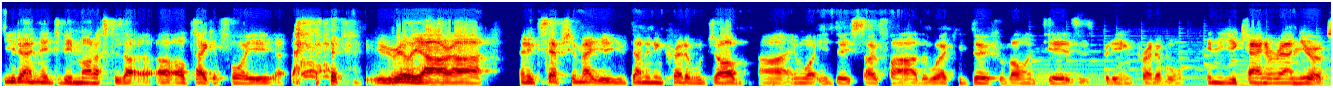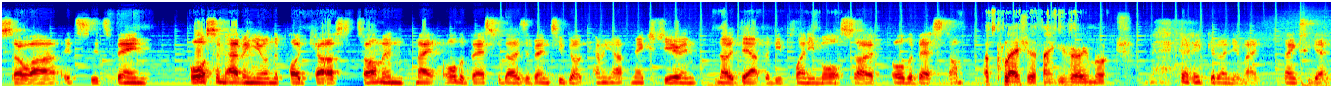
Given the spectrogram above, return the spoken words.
you don't need to be modest because I'll take it for you. you really are. Uh, an exception, mate. You, have done an incredible job uh, in what you do so far. The work you do for volunteers is pretty incredible in the UK and around Europe. So uh, it's it's been awesome having you on the podcast, Tom. And mate, all the best for those events you've got coming up next year. And no doubt there'll be plenty more. So all the best, Tom. A pleasure. Thank you very much. Good on you, mate. Thanks again.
